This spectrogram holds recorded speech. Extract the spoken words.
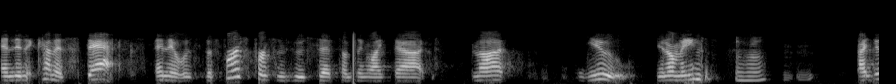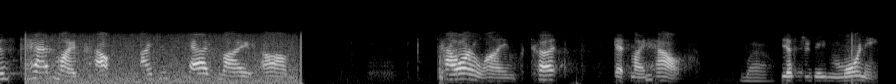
and then it kind of stacks. And it was the first person who said something like that, not you. You know what I mean? Uh huh. I just had my pow- I just had my um, power lines cut at my house. Wow. yesterday morning,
